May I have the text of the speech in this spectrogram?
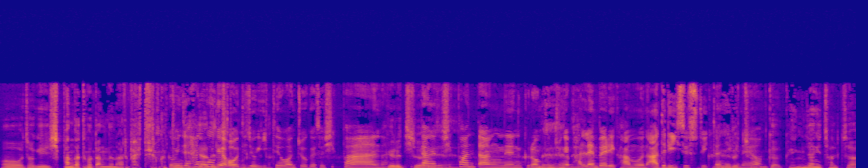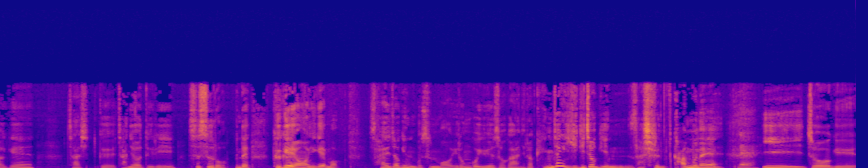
어 저기 식판 같은 거 닦는 아르바이트 이런 것도 그럼 이제 한국의 어디 저기 이태원 쪽에서 식판 그렇죠, 식당에서 예. 식판 닦는 그런 분 네, 중에 네. 발렌베리 가문 아들이 있을 수도 있다는 그렇죠. 얘기네요. 그러니까 굉장히 철저하게 자식 그 자녀들이 스스로 근데 그게요 이게 뭐 사회적인 무슨 뭐 이런 거 위해서가 아니라 굉장히 이기적인 사실은 가문에 네. 이 저기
